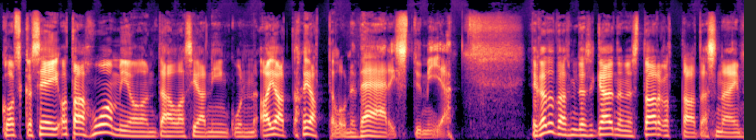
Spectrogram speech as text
koska se ei ota huomioon tällaisia niin kuin ajat, ajattelun vääristymiä. Ja katsotaan, mitä se käytännössä tarkoittaa tässä näin.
